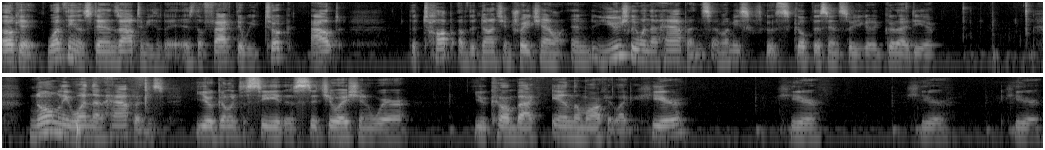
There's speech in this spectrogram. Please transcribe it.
Okay, one thing that stands out to me today is the fact that we took out the top of the Donchian trade channel. And usually when that happens, and let me scope this in so you get a good idea. Normally when that happens, you're going to see this situation where you come back in the market like here, here, here, here,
